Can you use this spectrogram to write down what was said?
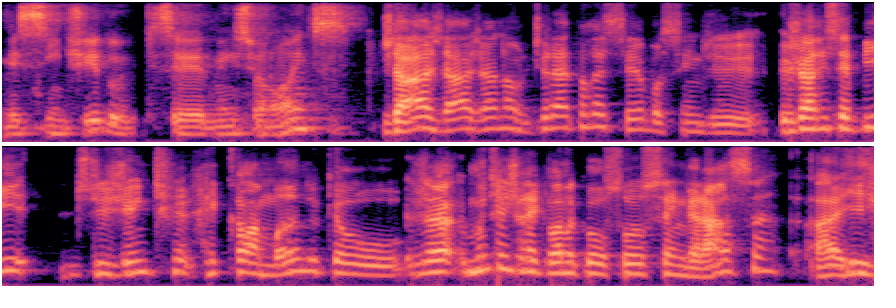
nesse sentido que você mencionou antes? Já, já, já, não. Direto eu recebo, assim, de. Eu já recebi de gente reclamando que eu. Já... Muita gente reclama que eu sou sem graça. Aí.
